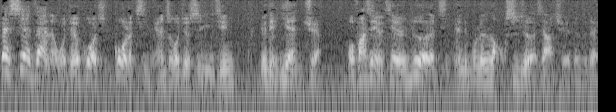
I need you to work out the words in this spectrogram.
但现在呢，我觉得过去过了几年之后，就是已经有点厌倦。我发现有些人热了几年，你不能老是热下去，对不对？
